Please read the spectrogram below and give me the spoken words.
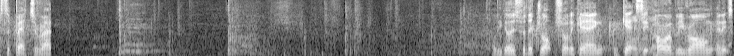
That's a better run. Well, he goes for the drop shot again and gets it horribly wrong, and it's.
